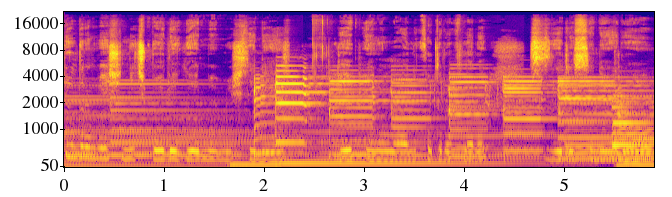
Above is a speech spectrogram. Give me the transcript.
Ve eşini hiç böyle görmemiştiniz. Yepyeni olaylı fotoğrafları sizlere sunuyorum.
